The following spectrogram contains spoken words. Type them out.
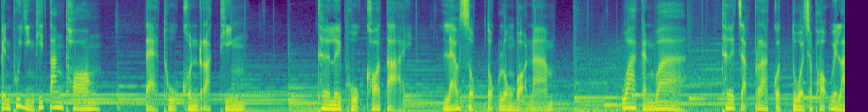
เป็นผู้หญิงที่ตั้งท้อง แต่ถูกคนรักทิ้ง เธอเลยผูกคอตาย แล้วศพตกลงบ่อน้ำว่ากันว่า เธอจะปรากฏตัวเฉพาะเวลา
